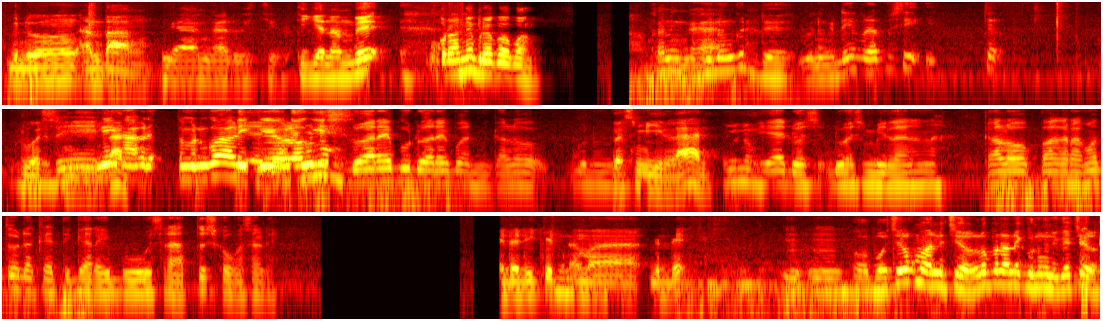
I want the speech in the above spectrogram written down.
Gunung Antang. Enggak, enggak lucu. 36B Ukurannya berapa, Bang? kan Enggak. gunung gede. Gunung gede berapa sih? Dua Ini sembilan. ahli- temen gue ahli Iya, geologis. dua ribu dua ribuan kalau gunung Dua sembilan. Iya dua dua sembilanan lah kalau Pangrango tuh udah kayak tiga ribu seratus kalau nggak salah deh Beda dikit sama gede. Mm-mm. Oh, bocil ke mana, Cil? Lu pernah naik gunung juga, Cil?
